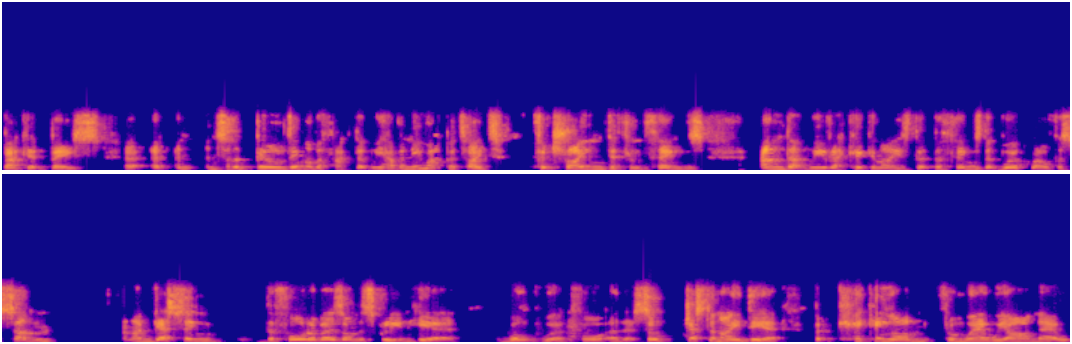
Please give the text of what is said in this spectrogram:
back at base, uh, and, and sort of building on the fact that we have a new appetite for trying different things, and that we recognise that the things that work well for some, and I'm guessing the four of us on the screen here won't work for others. So just an idea, but kicking on from where we are now,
